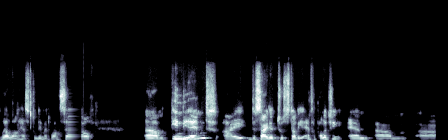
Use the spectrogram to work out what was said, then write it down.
well, one has to limit oneself. Um, in the end, I decided to study anthropology, and um, uh,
